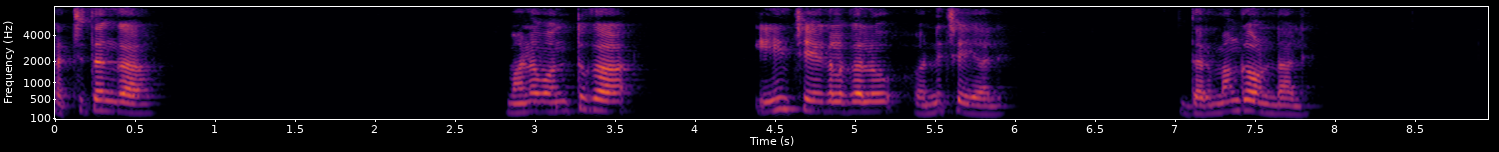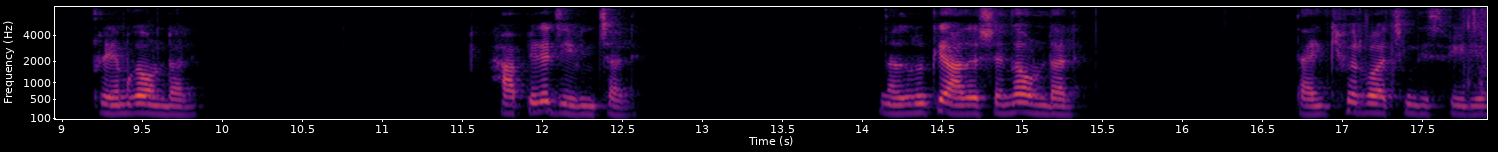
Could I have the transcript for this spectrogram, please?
ఖచ్చితంగా మన వంతుగా ఏం చేయగలగాలో అవన్నీ చేయాలి. ధర్మంగా ఉండాలి. ప్రేమగా ఉండాలి. హ్యాపీగా జీవించాలి. నలుగురికి ఆదర్శంగా ఉండాలి thank you for watching this video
